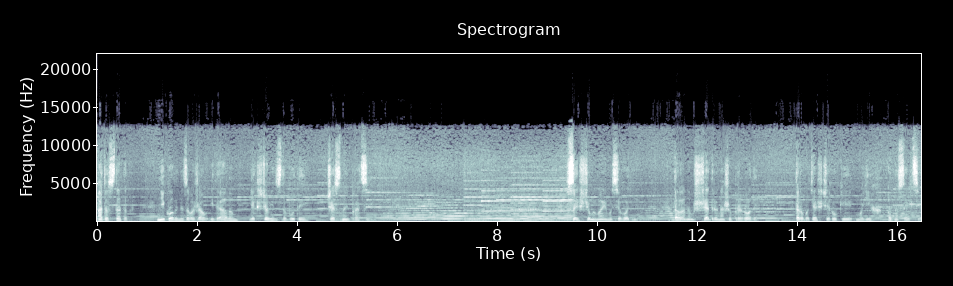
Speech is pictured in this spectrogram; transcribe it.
А достаток ніколи не заважав ідеалам, якщо він здобутий чесною працею. Все, що ми маємо сьогодні, дала нам щедра наша природа та роботящі руки моїх односельців.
